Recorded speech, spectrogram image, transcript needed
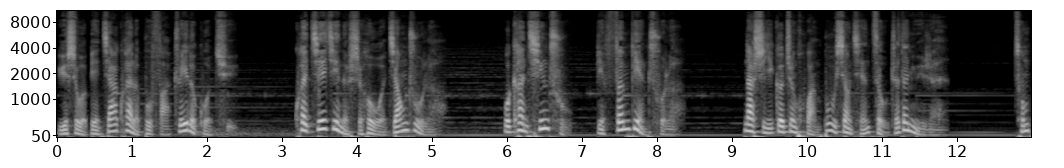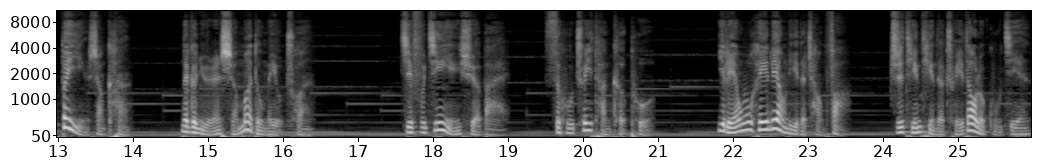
于是我便加快了步伐追了过去。快接近的时候，我僵住了。我看清楚，便分辨出了。那是一个正缓步向前走着的女人。从背影上看，那个女人什么都没有穿，肌肤晶莹雪白，似乎吹弹可破。一连乌黑亮丽的长发，直挺挺地垂到了骨间。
